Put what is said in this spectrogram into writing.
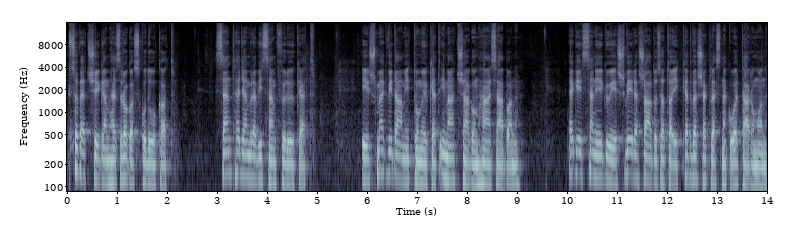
szövetségemhez ragaszkodókat. Szent hegyemre viszem föl őket, és megvidámítom őket imádságom házában. Egészen égő és véres áldozataik kedvesek lesznek oltáromon,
